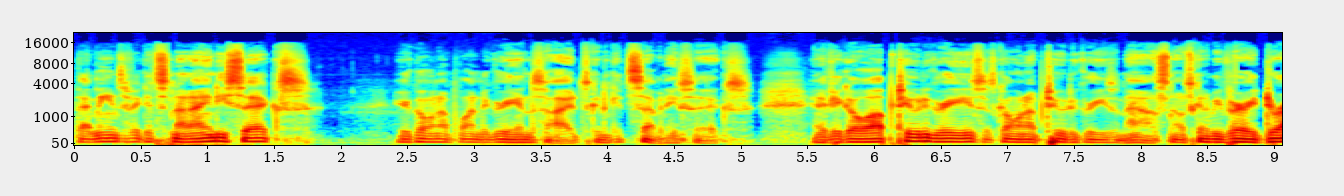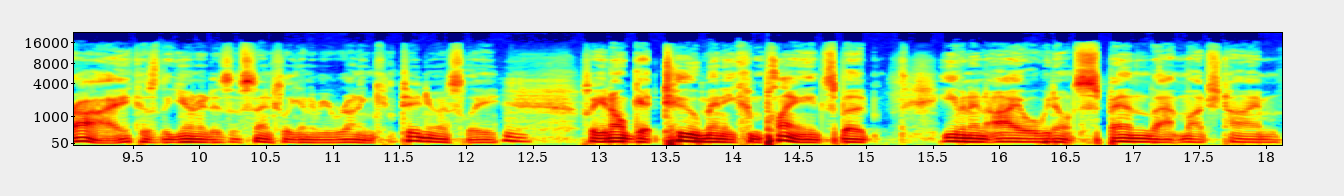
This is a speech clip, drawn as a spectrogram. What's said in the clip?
that means if it gets to 96, you're going up one degree inside. It's going to get 76. And if you go up two degrees, it's going up two degrees in the house. Now it's going to be very dry because the unit is essentially going to be running continuously. Hmm. So you don't get too many complaints. But even in Iowa, we don't spend that much time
